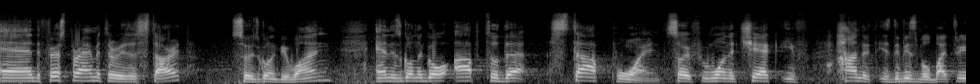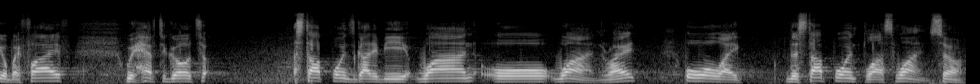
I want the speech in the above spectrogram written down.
And the first parameter is a start. So it's going to be 1. And it's going to go up to the stop point. So if we want to check if 100 is divisible by 3 or by 5, we have to go to stop point's got to be 1 or 1, right? Or like the stop point plus 1. So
